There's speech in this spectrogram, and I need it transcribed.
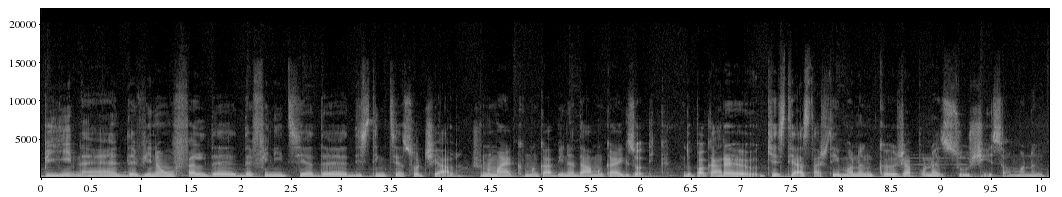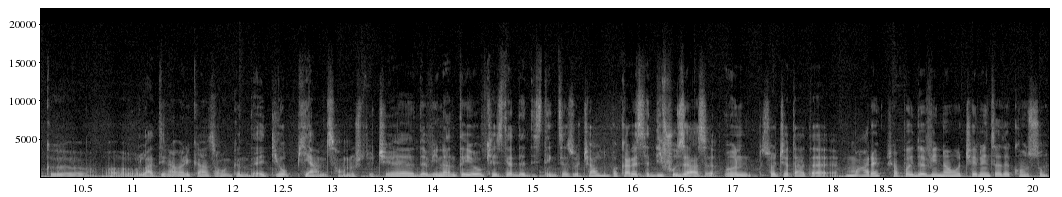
bine devine un fel de definiție de distinție socială. Și nu mai e că mânca bine, dar a mânca exotic. După care chestia asta, știi, mănânc japonez sushi sau mănânc uh, latin-american sau mănânc etiopian sau nu știu ce, devine întâi o chestie de distinție socială, după care se difuzează în societate mare și apoi devine o cerință de consum.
